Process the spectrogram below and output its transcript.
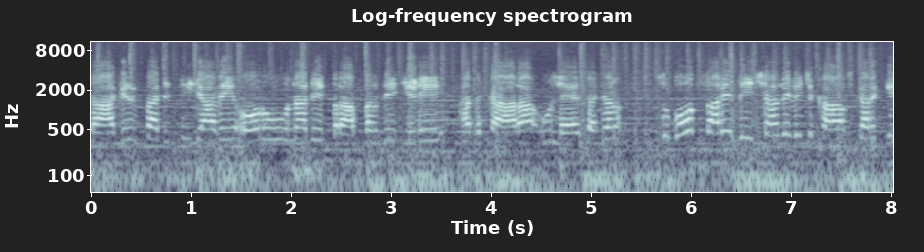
ਨਾਗਰਿਕਤਾ ਦਿੱਤੀ ਜਾਵੇ ਔਰ ਉਹ ਉਹਨਾਂ ਦੇ ਬਰਾਬਰ ਦੇ ਜਿਹੜੇ ਅਧਿਕਾਰ ਆ ਉਹ ਲੈ ਸਕਣ। ਸੋ ਬਹੁਤ ਸਾਰੇ ਦੇਸ਼ਾਂ ਦੇ ਵਿੱਚ ਖਾਸ ਕਰਕੇ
